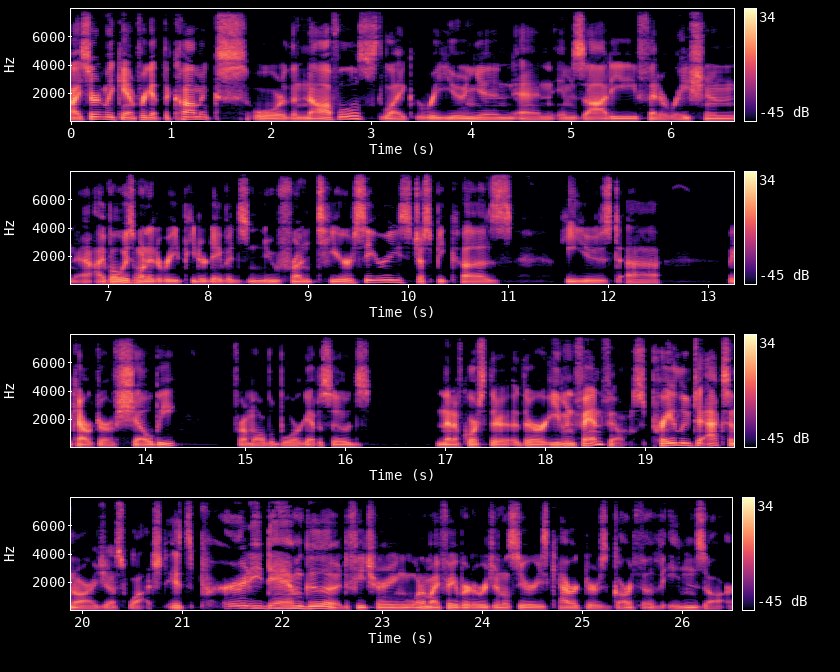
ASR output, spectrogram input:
I certainly can't forget the comics or the novels like Reunion and Imzadi, Federation. I've always wanted to read Peter David's New Frontier series just because he used uh, the character of Shelby from all the Borg episodes. And then, of course, there there are even fan films. Prelude to Axanar I just watched. It's pretty damn good, featuring one of my favorite original series characters, Garth of Izar.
